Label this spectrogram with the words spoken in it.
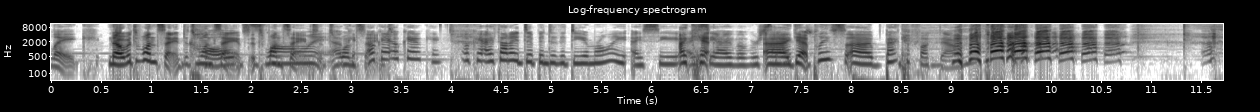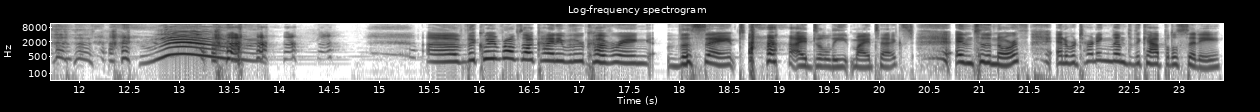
like no, it's one saint. It's one saint. It's one saint. It's okay. one saint. Okay, okay, okay, okay. I thought I'd dip into the DM role. I, I see. I I, see. I've overstepped. Uh, yeah, please uh, back the fuck down. Woo! Um, the queen prompts Alkine with recovering the saint. I delete my text. And to the north, and returning them to the capital city,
